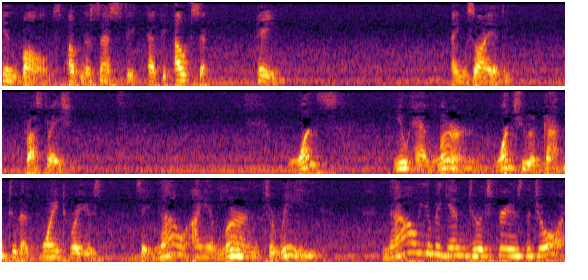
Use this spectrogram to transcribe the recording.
involves, of necessity, at the outset, pain, anxiety, frustration. Once you have learned, once you have gotten to that point where you say, Now I have learned to read, now you begin to experience the joy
